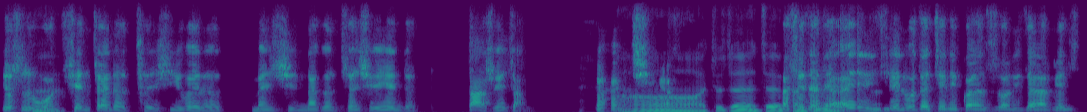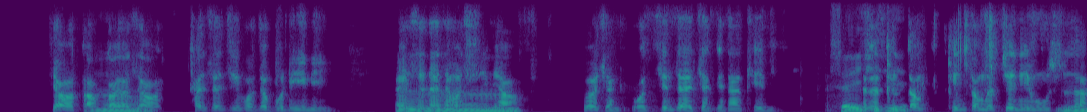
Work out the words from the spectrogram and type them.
又是我现在的晨曦会的门训那个神学院的大学长。哦，就这这。那现在讲，哎，以前我在监狱关的时候，你在那边叫我祷告，要叫我看圣经，我就不理你。哎，现在这么奇妙。我讲，我现在讲给他听。所以其实屏东屏东的监狱牧师啊，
